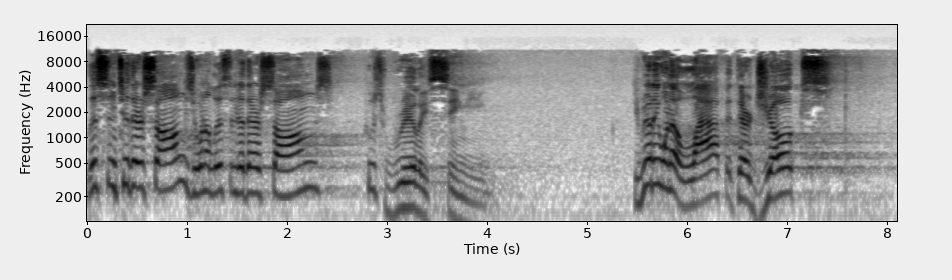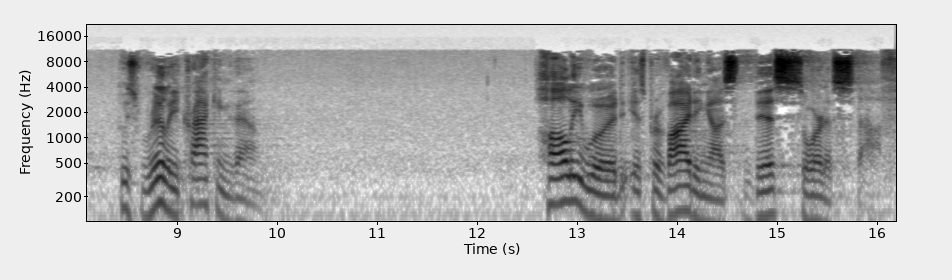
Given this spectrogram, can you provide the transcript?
Listen to their songs. You want to listen to their songs? Who's really singing? You really want to laugh at their jokes? Who's really cracking them? Hollywood is providing us this sort of stuff.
